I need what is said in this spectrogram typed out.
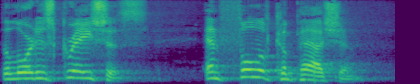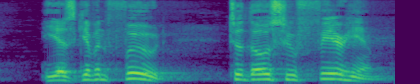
The Lord is gracious and full of compassion. He has given food to those who fear him.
